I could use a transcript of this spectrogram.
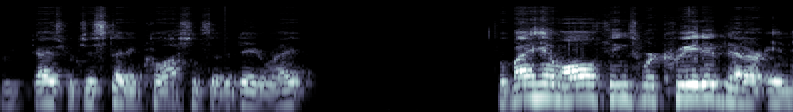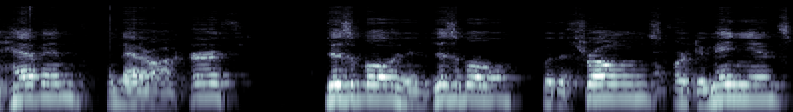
You guys were just studying Colossians the other day, right? For by him all things were created that are in heaven and that are on earth, visible and invisible, whether thrones or dominions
